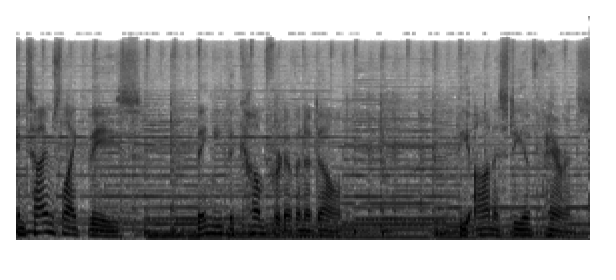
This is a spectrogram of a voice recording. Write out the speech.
In times like these, they need the comfort of an adult, the honesty of parents,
